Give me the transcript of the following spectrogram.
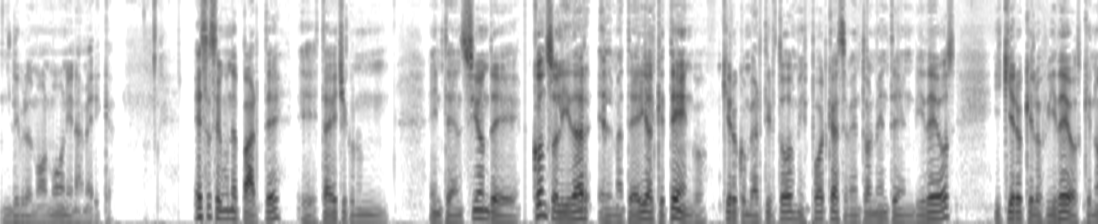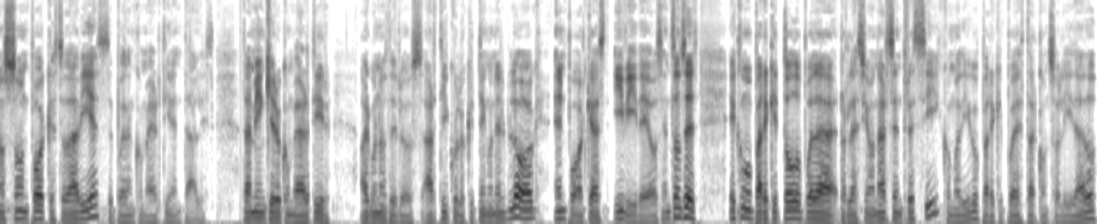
libro de Mormón en América. Esa segunda parte eh, está hecha con una intención de consolidar el material que tengo. Quiero convertir todos mis podcasts eventualmente en videos y quiero que los videos que no son podcasts todavía se puedan convertir en tales. También quiero convertir algunos de los artículos que tengo en el blog en podcast y videos. Entonces es como para que todo pueda relacionarse entre sí, como digo, para que pueda estar consolidado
